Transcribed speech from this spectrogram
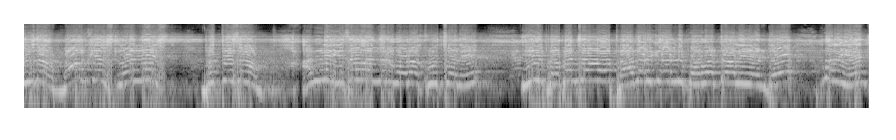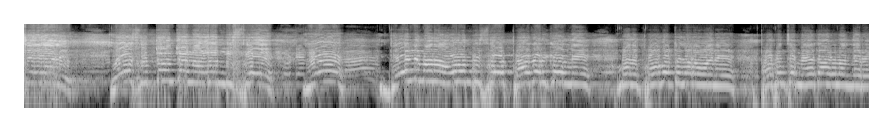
వివిధ మార్కెట్స్ లెనిస్ట్ బుద్ధిజం అన్ని ఇతరులందరూ కూడా కూర్చొని ఈ ప్రపంచంలో పేదరికాన్ని పోగొట్టాలి అంటే మనం ఏం చేయాలి? ఏ సిద్ధాంతాన్ని అవలంబిస్తే ఏ దేన్ని మనం అవలంబిస్తే పేదరికాన్ని మనం పోగొట్టగలమని ప్రపంచ మేధావులందరూ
